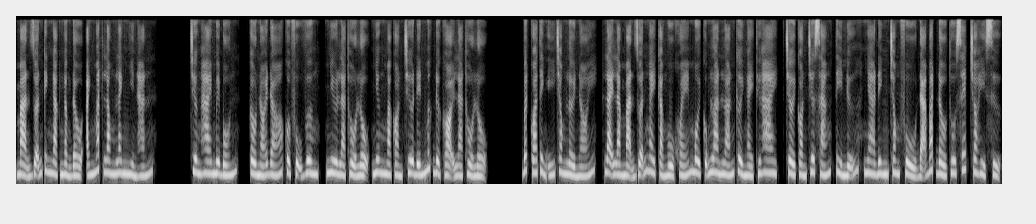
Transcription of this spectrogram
Mạn duẫn kinh ngạc ngẩng đầu ánh mắt long lanh nhìn hắn. chương 24, câu nói đó của phụ vương, như là thổ lộ nhưng mà còn chưa đến mức được gọi là thổ lộ. Bất quá tình ý trong lời nói, lại làm mạn duẫn ngay cả ngủ khóe môi cũng loan loán cười ngày thứ hai, trời còn chưa sáng tỷ nữ, nhà đinh trong phủ đã bắt đầu thu xếp cho hỷ sự.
